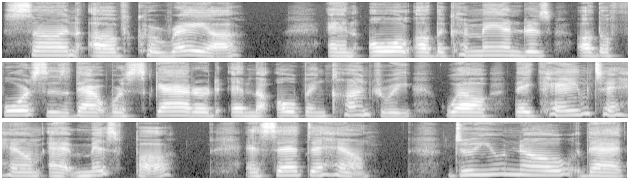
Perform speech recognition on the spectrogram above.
son of Kareah, and all of the commanders of the forces that were scattered in the open country. Well, they came to him at Mizpah and said to him, Do you know that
